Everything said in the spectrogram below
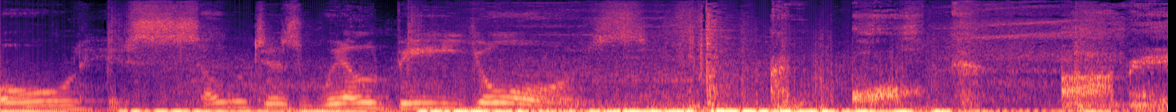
all his soldiers will be yours. An orc army.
